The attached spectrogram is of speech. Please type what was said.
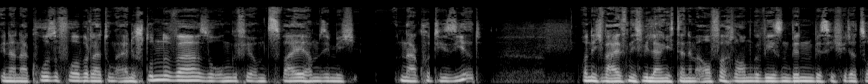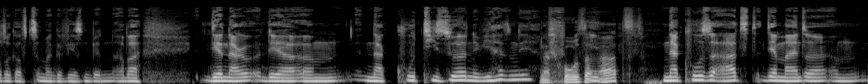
in der Narkosevorbereitung eine Stunde war, so ungefähr um zwei haben sie mich narkotisiert. Und ich weiß nicht, wie lange ich dann im Aufwachraum gewesen bin, bis ich wieder zurück aufs Zimmer gewesen bin. Aber der, Na der ähm, Narkotiseur, ne, wie heißen die? Narkosearzt. Die Narkosearzt, der meinte, ähm,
